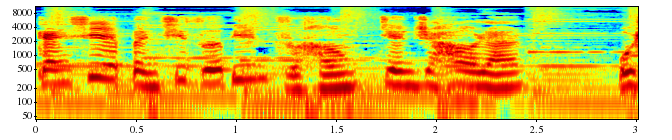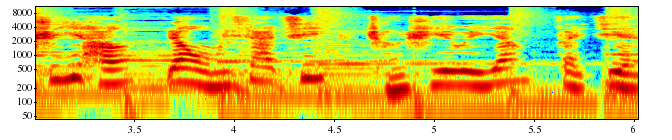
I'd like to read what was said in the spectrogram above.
感谢本期责编子恒，监制浩然，我是一航，让我们下期城市夜未央再见。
